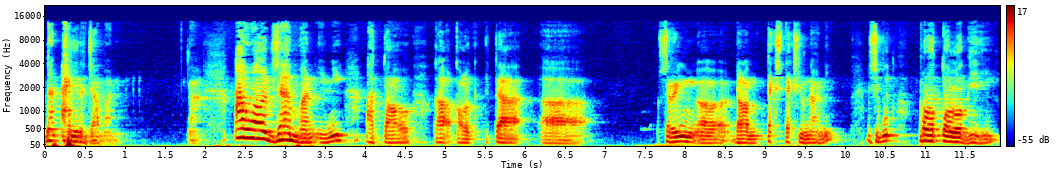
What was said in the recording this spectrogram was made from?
dan akhir zaman. Nah, awal zaman ini atau kalau kita uh, sering uh, dalam teks-teks Yunani disebut protologi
